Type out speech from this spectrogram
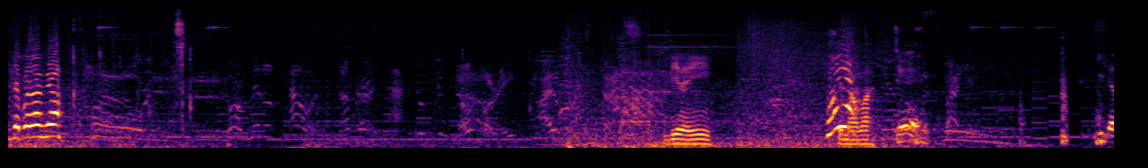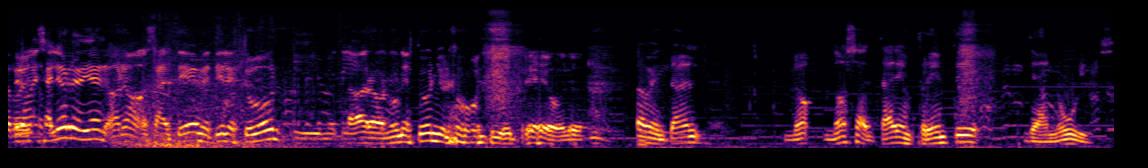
Hizo poronga. Bien ahí. Te Pero me salió re bien, o no, salté, metí el stun y me clavaron un stun y una ulti de tres, boludo. Fundamental no, no saltar enfrente de Anubis.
